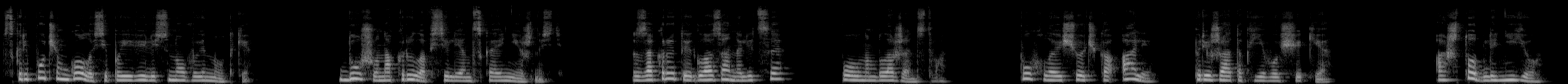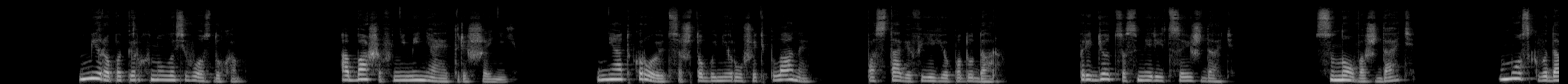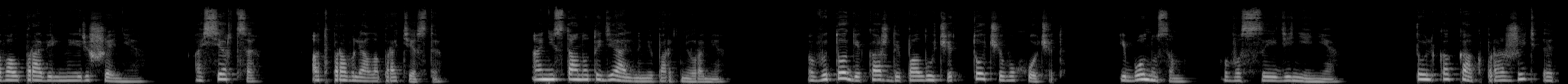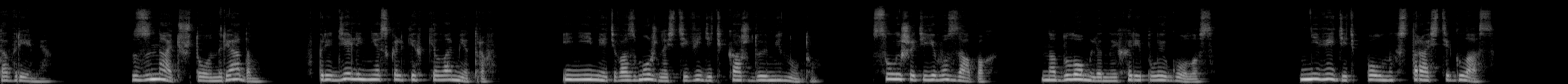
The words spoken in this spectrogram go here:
В скрипучем голосе появились новые нотки. Душу накрыла вселенская нежность. Закрытые глаза на лице полном блаженства. Пухлая щечка Али прижата к его щеке. А что для нее? Мира поперхнулась воздухом. Абашев не меняет решений. Не откроется, чтобы не рушить планы, поставив ее под удар. Придется смириться и ждать. Снова ждать? Мозг выдавал правильные решения а сердце отправляло протесты. Они станут идеальными партнерами. В итоге каждый получит то, чего хочет, и бонусом – воссоединение. Только как прожить это время? Знать, что он рядом, пределе нескольких километров, и не иметь возможности видеть каждую минуту, слышать его запах, надломленный хриплый голос, не видеть полных страсти глаз,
